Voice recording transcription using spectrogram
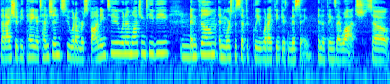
that I should be paying attention to what I'm responding to when I'm watching TV mm. and film, and more specifically, what I think is missing in the things I watch. So,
